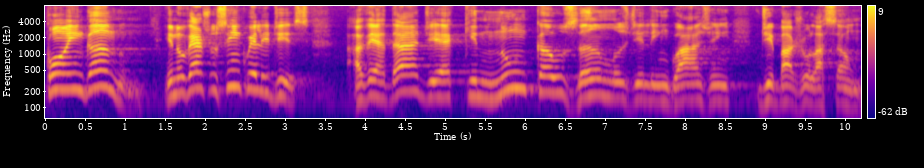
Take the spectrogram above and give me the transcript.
com engano. E no verso 5 ele diz: a verdade é que nunca usamos de linguagem de bajulação.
